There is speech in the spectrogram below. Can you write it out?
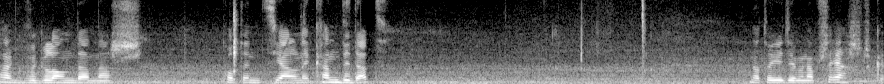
Tak wygląda nasz potencjalny kandydat. No to jedziemy na przejażdżkę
